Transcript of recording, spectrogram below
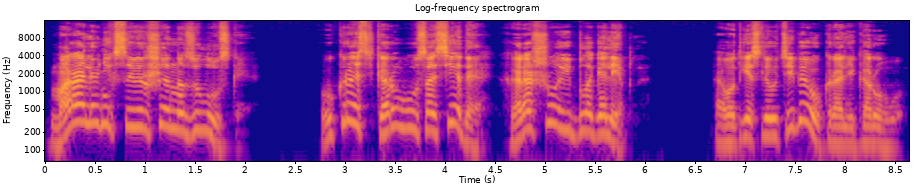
Мораль у них совершенно зулузская. Украсть корову у соседа хорошо и благолепно. А вот если у тебя украли корову,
